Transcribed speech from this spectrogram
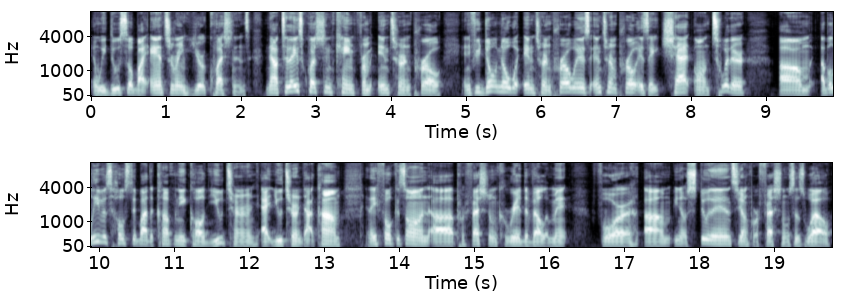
and we do so by answering your questions. Now, today's question came from Intern Pro, and if you don't know what Intern Pro is, Intern Pro is a chat on Twitter. Um, I believe it's hosted by the company called YouTern at youtern.com, and they focus on uh, professional and career development for um, you know students, young professionals as well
